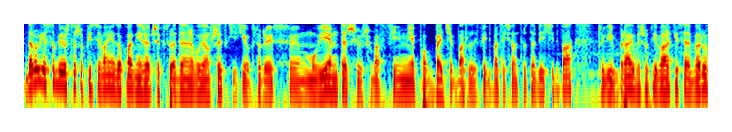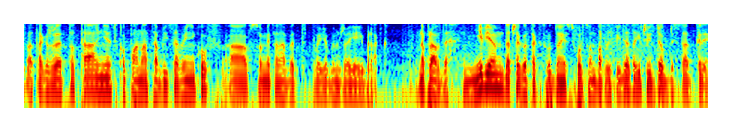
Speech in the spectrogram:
Daruję sobie już też opisywanie dokładnie rzeczy, które denerwują wszystkich i o których y, mówiłem też już chyba w filmie po becie Battlefield 2042, czyli brak wyszukiwarki serwerów, a także totalnie skopana tablica wyników, a w sumie to nawet powiedziałbym, że jej brak. Naprawdę, nie wiem dlaczego tak trudno jest twórcom Battlefielda zaliczyć dobry start gry.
